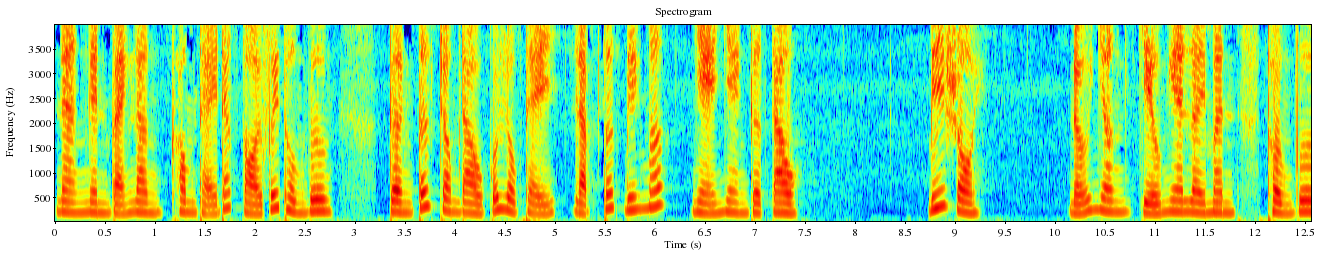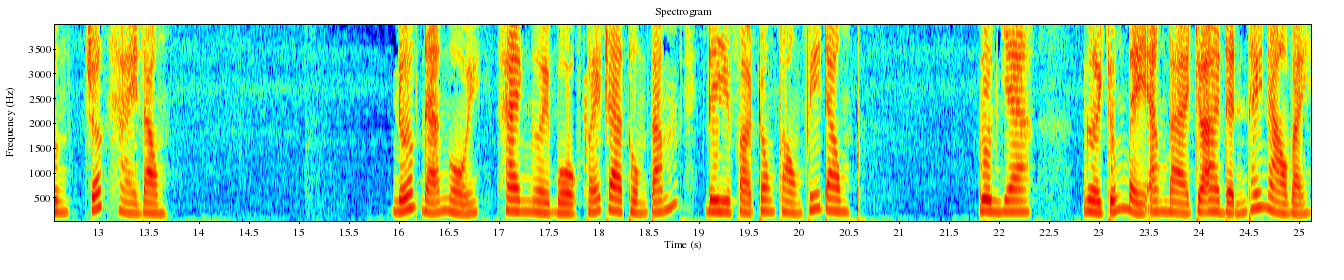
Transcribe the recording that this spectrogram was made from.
nàng nghìn vạn lần không thể đắc tội với thuần vương. Cơn tức trong đầu của lục thị lập tức biến mất nhẹ nhàng gật đầu. Biết rồi. Nữ nhân chịu nghe lời mình, Thuận vương rất hài lòng. Nước đã nguội, hai người buộc phải ra thùng tắm, đi vào trong phòng phía đông. Vương gia, người chuẩn bị ăn bài cho ai định thế nào vậy?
